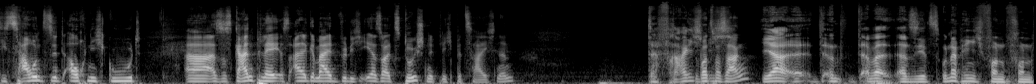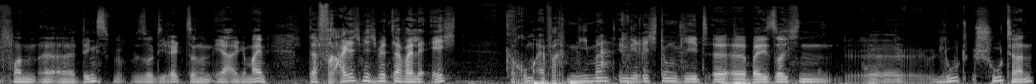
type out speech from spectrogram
Die Sounds sind auch nicht gut. Äh, also das Gunplay ist allgemein, würde ich eher so als durchschnittlich bezeichnen. Da frage ich Du wolltest was sagen? Ja, äh, und, aber also jetzt unabhängig von, von, von äh, äh, Dings so direkt, sondern eher allgemein, da frage ich mich mittlerweile echt, warum einfach niemand in die Richtung geht äh, äh, bei solchen äh, Loot-Shootern,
